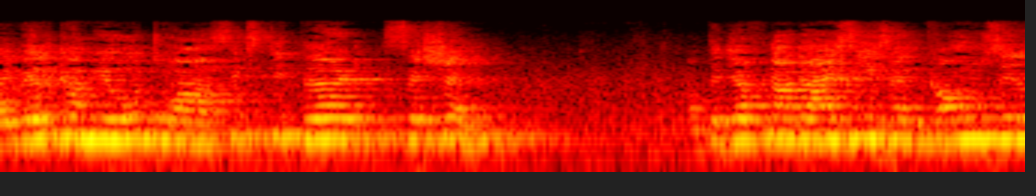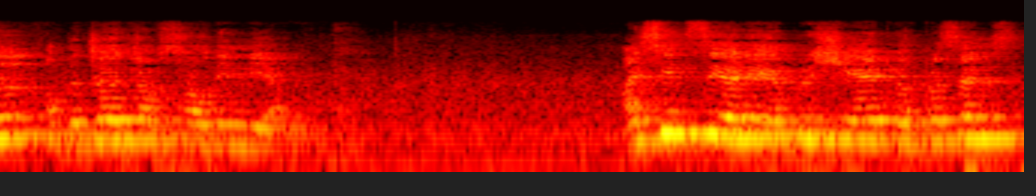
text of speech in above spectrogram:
I welcome you to our 63rd session of the Jaffna Diocesan Council of the Church of South India. I sincerely appreciate your presence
